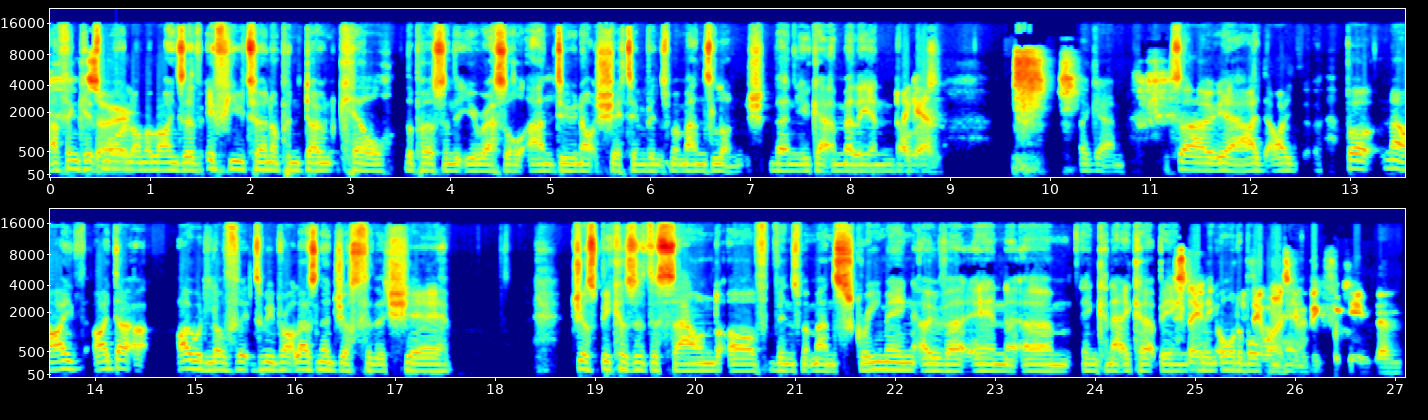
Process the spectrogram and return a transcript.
I think it's So- more along the lines of if you turn up and don't kill the person that you wrestle and do not shit in Vince McMahon's lunch, then you get a million dollars Again, again. So yeah, I, I, but no, I, I don't. I would love it to be Brock Lesnar just for the sheer, just because of the sound of Vince McMahon screaming over in um in Connecticut being they, being if audible. they want to give a big fuck you, then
